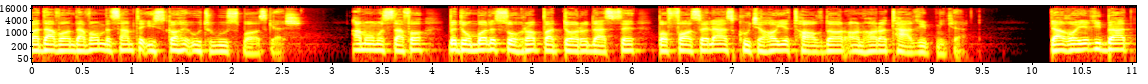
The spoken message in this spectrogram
و دوان دوان به سمت ایستگاه اتوبوس بازگشت. اما مصطفی به دنبال سهراب و دار و دسته با فاصله از کوچه های تاغدار آنها را تعقیب می کرد. دقایقی بعد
